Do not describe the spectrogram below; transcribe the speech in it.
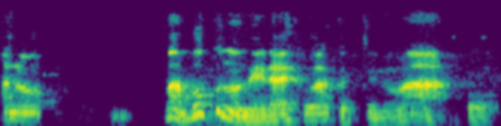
あの、まあ、僕のね、ライフワークっていうのは、こう、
